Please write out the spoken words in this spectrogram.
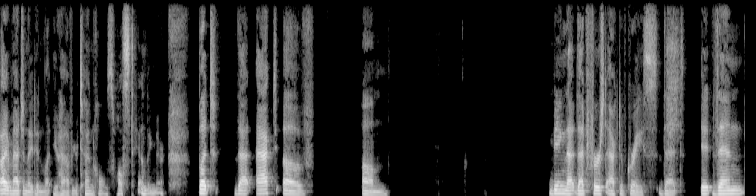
I imagine they didn't let you have your 10 holes while standing there. But that act of um, being that, that first act of grace, that it then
